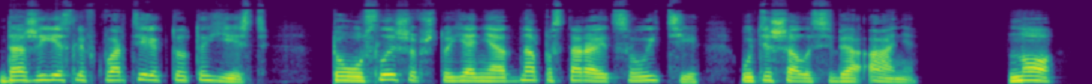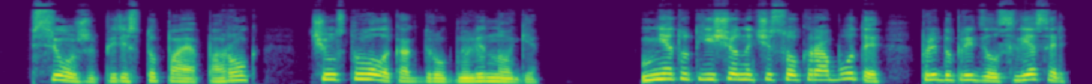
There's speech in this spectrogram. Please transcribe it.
Даже если в квартире кто-то есть, то, услышав, что я не одна, постарается уйти, утешала себя Аня. Но все же, переступая порог, чувствовала, как дрогнули ноги. «Мне тут еще на часок работы», — предупредил слесарь,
